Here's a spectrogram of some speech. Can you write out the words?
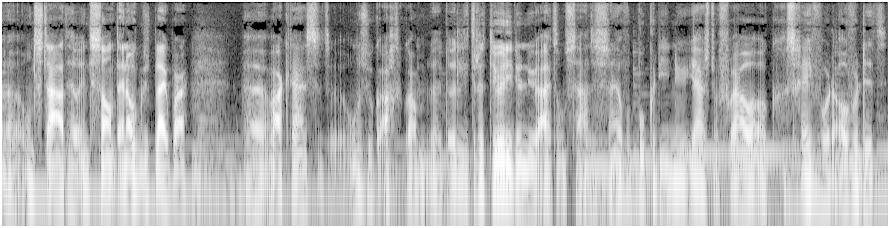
eh, ontstaat heel interessant. En ook dus blijkbaar eh, waar ik tijdens het onderzoek achter kwam. De, de literatuur die er nu uit ontstaat. Dus er zijn heel veel boeken die nu juist door vrouwen ook geschreven worden over dit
